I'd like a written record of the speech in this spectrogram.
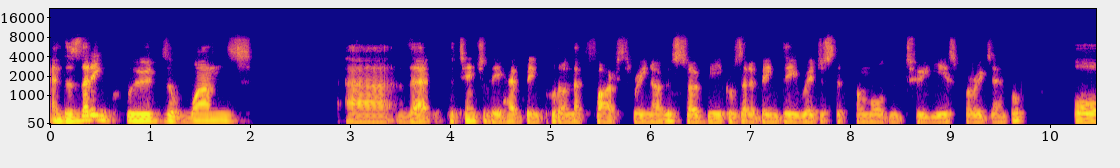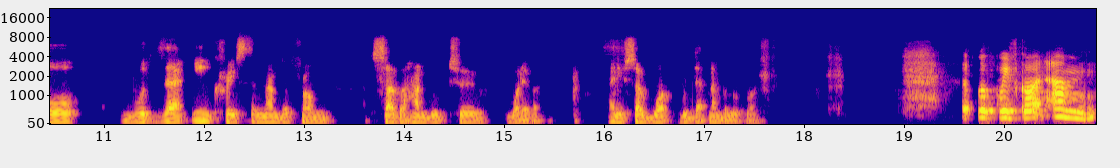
And does that include the ones uh, that potentially have been put on that 5-3 notice, so vehicles that have been deregistered for more than two years, for example? Or would that increase the number from sub 100 to whatever? And if so, what would that number look like? Look, we've got um,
